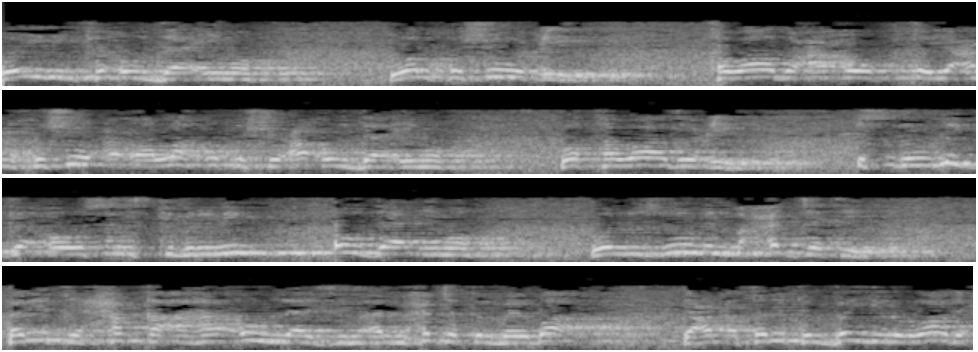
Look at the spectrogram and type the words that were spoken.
weyninka uu daa'imo. Walkhushuuci tawaaduca oo yani khushuuca oo allah u khushuuca uu daa'imo watawaaduci isdhuldhigga ousan iskibrinin ou daa'imo ولزوم المحجة طريق حق أها أو لازم المحجة البيضاء يعني الطريق البين الواضح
